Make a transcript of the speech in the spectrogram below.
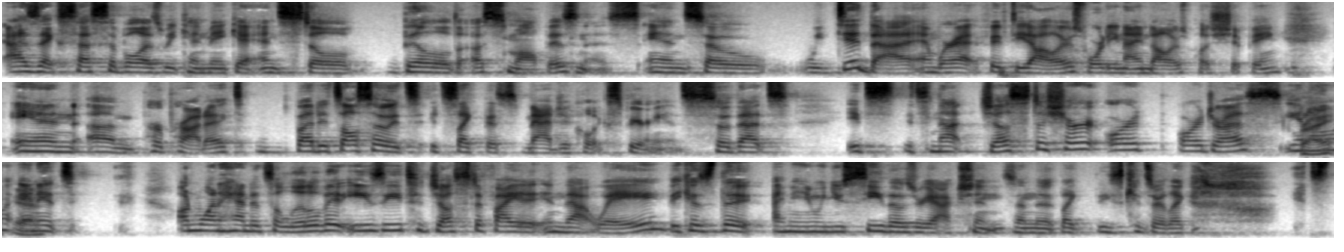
as accessible as we can make it and still build a small business? And so we did that, and we're at fifty dollars, forty nine dollars plus shipping, and um, per product. But it's also it's it's like this magical experience. So that's it's it's not just a shirt or or a dress, you know, right, yeah. and it's on one hand it's a little bit easy to justify it in that way because the I mean when you see those reactions and the like these kids are like it's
